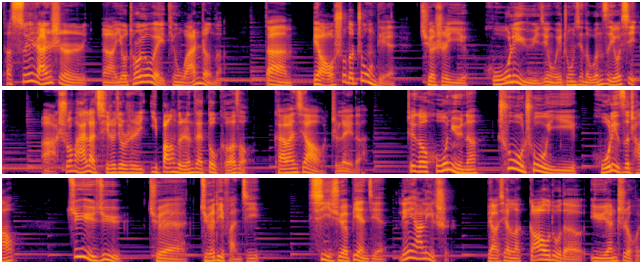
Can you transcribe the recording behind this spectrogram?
它虽然是啊有头有尾，挺完整的，但表述的重点却是以狐狸语境为中心的文字游戏啊。说白了，其实就是一帮子人在逗咳嗽、开玩笑之类的。这个狐女呢，处处以狐狸自嘲，句句却绝地反击，戏谑辩解，伶牙俐齿。表现了高度的语言智慧。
